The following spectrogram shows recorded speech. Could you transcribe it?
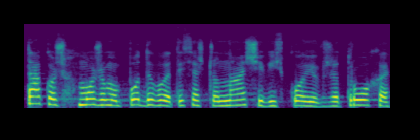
Також можемо подивитися, що наші військові вже трохи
